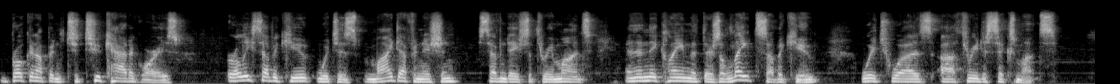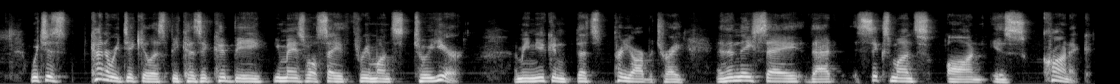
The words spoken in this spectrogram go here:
broken up into two categories: early subacute, which is my definition, seven days to three months. And then they claim that there's a late subacute, which was uh, three to six months, which is kind of ridiculous because it could be, you may as well say three months to a year. I mean, you can, that's pretty arbitrary. And then they say that six months on is chronic.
